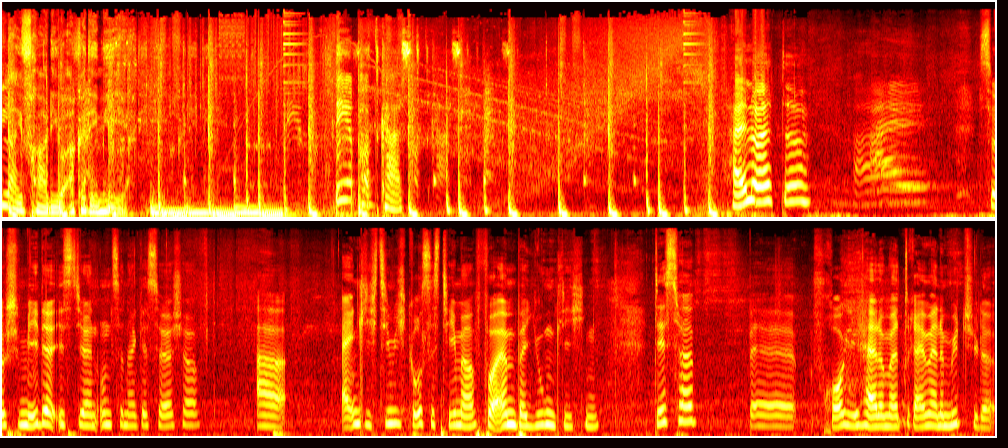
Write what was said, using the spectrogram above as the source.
Live-Radio Akademie. Der Podcast. Hi Leute! Hi! Social Media ist ja in unserer Gesellschaft ein eigentlich ziemlich großes Thema, vor allem bei Jugendlichen. Deshalb äh, frage ich heute einmal drei meiner Mitschüler.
